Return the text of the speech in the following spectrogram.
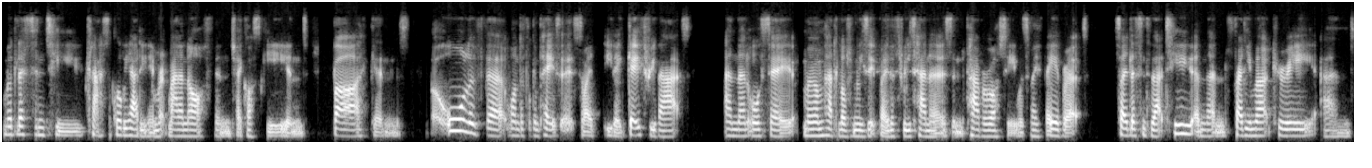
would listen to classical. We had, you know, Rachmaninoff and Tchaikovsky and Bach and all of the wonderful composers. So I, you know, go through that. And then also my mum had a lot of music by the three tenors and Pavarotti was my favorite. So I'd listen to that too. And then Freddie Mercury and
